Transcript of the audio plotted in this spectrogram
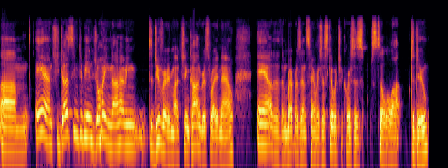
Um, and she does seem to be enjoying not having to do very much in Congress right now, and other than represent San Francisco, which of course is still a lot to do.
